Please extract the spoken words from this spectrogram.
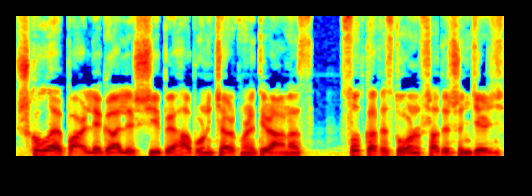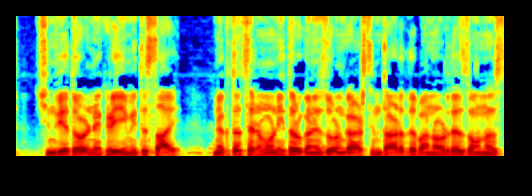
Shkolla e parë legale shqipe e hapur në qarkun e Tiranës, sot ka festuar në fshatin Shëngjergj, qindvjetorin e krijimit të saj. Në këtë ceremoni të organizuar nga arsimtarët dhe banorët e zonës,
